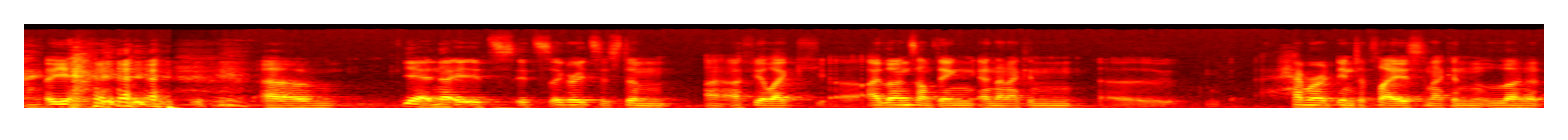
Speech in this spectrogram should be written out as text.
yeah, um, yeah. No, it's it's a great system. I, I feel like uh, I learn something and then I can uh, hammer it into place and I can learn it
